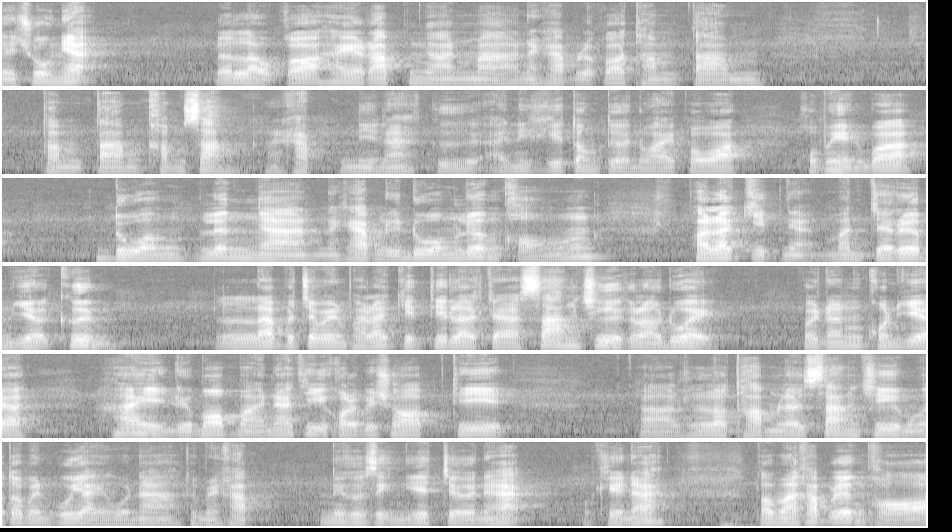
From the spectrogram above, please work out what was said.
ในช่วงเนี้ยแล้วเราก็ให้รับงานมานะครับ แล้วก็ทำตามทำตามคำสั่งนะครับนี่นะคืออันนี้ที่ต้องเตือนไว้ เพราะว่าผมเห็นว่าดวงเรื่องงานนะครับ หรือดวงเรื่องของภารกิจเนี่ยมันจะเริ่มเยอะขึ้น และมันจะเป็นภารกิจที่เราจะสร้างชื่อกับเราด้วย เพราะฉะนั้นคนที่จะให้หรือมอบหมายหน้าที่ความรับผิดชอบที่ เราทำแล้วสร้างชื่อมันก็ต้องเป็นผู้ใหญ่หัวหน้าถูกไหมครับนี่คือสิ่งที่จะเจอนะฮะโอเคนะต่อมาครับเรื่องของ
